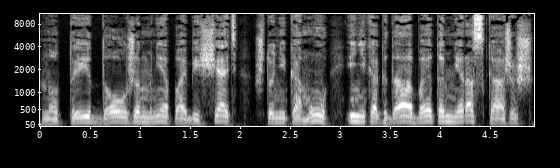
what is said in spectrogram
но ты должен мне пообещать, что никому и никогда об этом не расскажешь».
